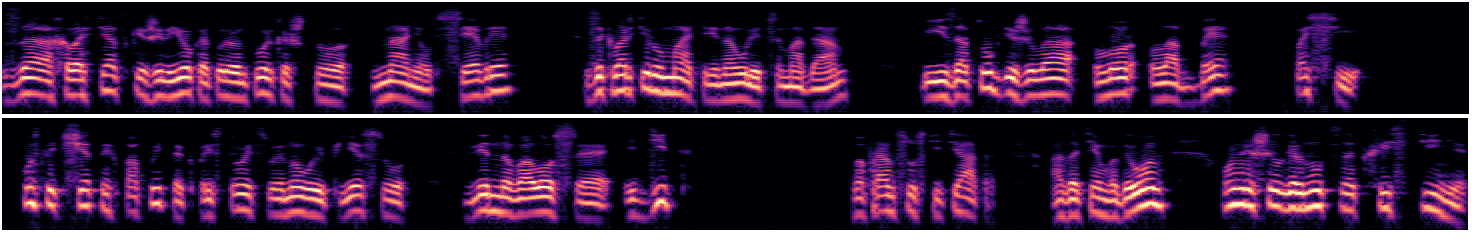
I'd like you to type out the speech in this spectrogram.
за холостяцкое жилье, которое он только что нанял в Севре, за квартиру матери на улице Мадам и за ту, где жила Лор Лабе в Пасси. После тщетных попыток пристроить свою новую пьесу «Длинноволосая Эдит» во французский театр, а затем в Одеон, он решил вернуться к Христине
